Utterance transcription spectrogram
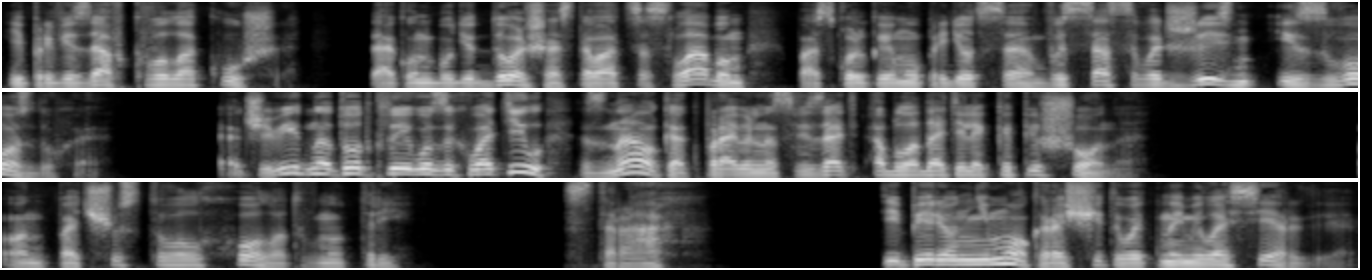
и привязав к волокуше. Так он будет дольше оставаться слабым, поскольку ему придется высасывать жизнь из воздуха. Очевидно, тот, кто его захватил, знал, как правильно связать обладателя капюшона. Он почувствовал холод внутри страх. Теперь он не мог рассчитывать на милосердие.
